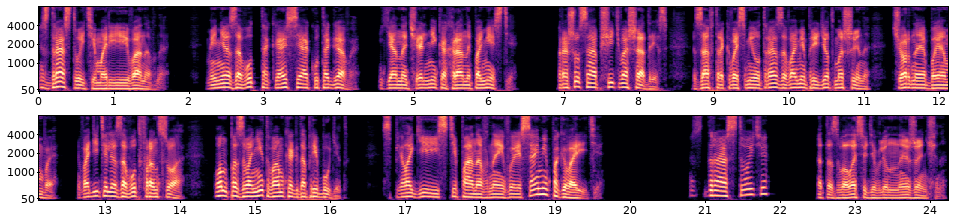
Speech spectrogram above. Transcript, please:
«Здравствуйте, Мария Ивановна. Меня зовут Такаси Акутагава. Я начальник охраны поместья. Прошу сообщить ваш адрес. Завтра к 8 утра за вами придет машина, черная БМВ. Водителя зовут Франсуа. Он позвонит вам, когда прибудет. С Пелагеей Степановной вы сами поговорите?» «Здравствуйте», — отозвалась удивленная женщина.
